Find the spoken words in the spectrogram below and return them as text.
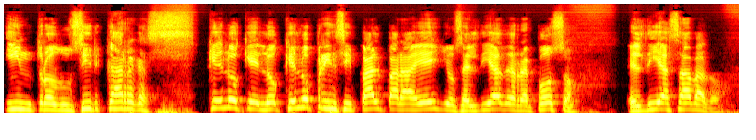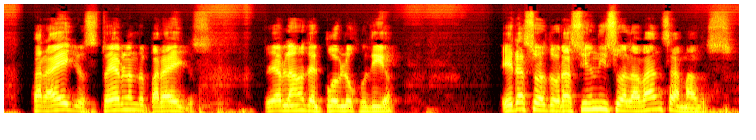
introducir cargas. ¿Qué es lo que lo es lo principal para ellos el día de reposo? El día sábado. Para ellos, estoy hablando para ellos. Estoy hablando del pueblo judío. Era su adoración y su alabanza, amados.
